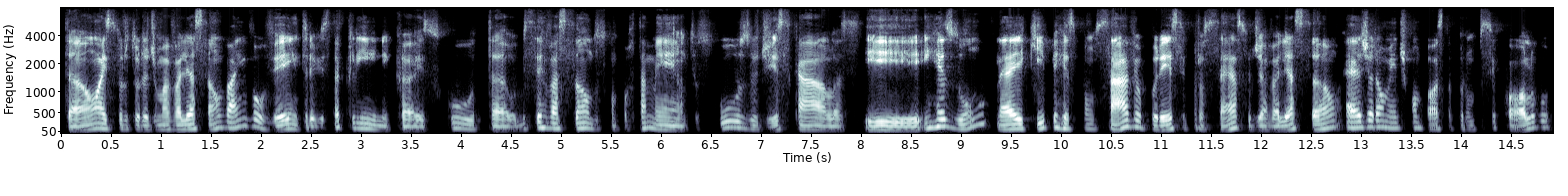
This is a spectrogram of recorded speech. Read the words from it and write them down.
Então, a estrutura de uma avaliação vai envolver entrevista clínica, escuta, observação dos comportamentos, uso de escalas e, em resumo, né, a equipe responsável por esse processo de avaliação é geralmente composta por um psicólogo,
